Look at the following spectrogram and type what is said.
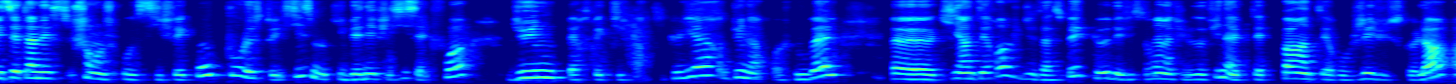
mais c'est un échange aussi fécond pour le stoïcisme qui bénéficie cette fois d'une perspective particulière, d'une approche nouvelle, euh, qui interroge des aspects que des historiens de la philosophie n'avaient peut-être pas interrogés jusque-là,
